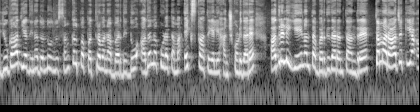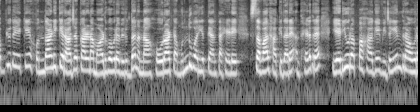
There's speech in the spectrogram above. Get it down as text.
ಯುಗಾದಿಯ ದಿನದಂದು ಒಂದು ಸಂಕಲ್ಪ ಪತ್ರವನ್ನ ಬರೆದಿದ್ದು ಅದನ್ನು ಕೂಡ ತಮ್ಮ ಎಕ್ಸ್ ಖಾತೆಯಲ್ಲಿ ಹಂಚಿಕೊಂಡಿದ್ದಾರೆ. ಅದರಲ್ಲಿ ಏನಂತ ಬರೆದಿದ್ದಾರೆ ಅಂತ ಅಂದ್ರೆ, ತಮ್ಮ ರಾಜಕೀಯ ಅಭ್ಯುದಯಕ್ಕೆ ಹೊಂದಾಣಿಕೆ ರಾಜಕಾರಣ ಮಾಡುವವರ ವಿರುದ್ಧ ನನ್ನ ಹೋರಾಟ ಮುಂದುವರಿಯುತ್ತೆ ಅಂತ ಹೇಳಿ ಸವಾಲ್ ಹಾಕಿದ್ದಾರೆ. ಅಂತ ಹೇಳಿದ್ರೆ, ಯಡಿಯೂರಪ್ಪ ಹಾಗೆ ವಿಜಯೇಂದ್ರ ಅವರ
